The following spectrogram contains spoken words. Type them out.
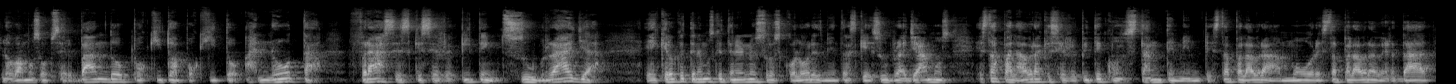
lo vamos observando poquito a poquito. Anota frases que se repiten, subraya eh, creo que tenemos que tener nuestros colores mientras que subrayamos esta palabra que se repite constantemente, esta palabra amor, esta palabra verdad,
